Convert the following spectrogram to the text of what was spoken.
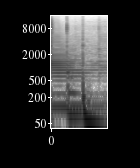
Bye.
